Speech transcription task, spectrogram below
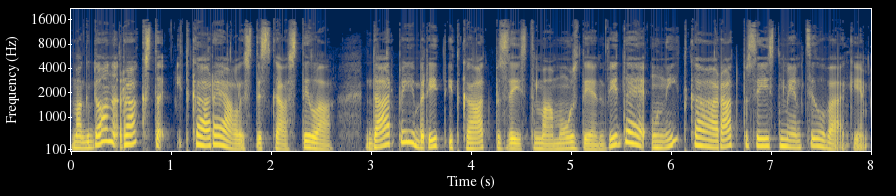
Makdona raksta it kā realistiskā stilā. Darbība ir it, kā atpazīstamā mūsdienu vidē un it kā ar atpazīstamiem cilvēkiem.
